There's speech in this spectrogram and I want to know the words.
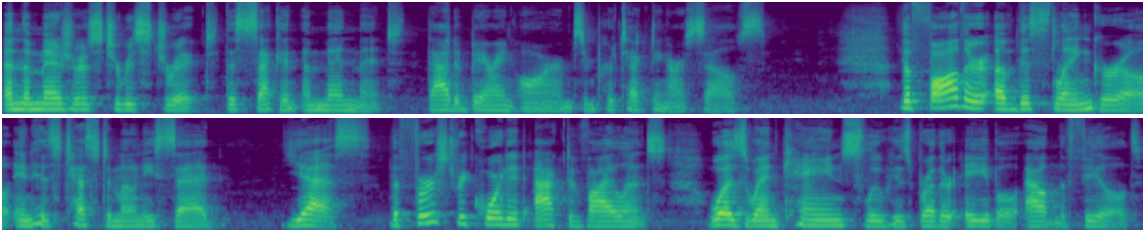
and the measures to restrict the Second Amendment, that of bearing arms and protecting ourselves. The father of this slain girl, in his testimony, said, Yes, the first recorded act of violence was when Cain slew his brother Abel out in the field.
